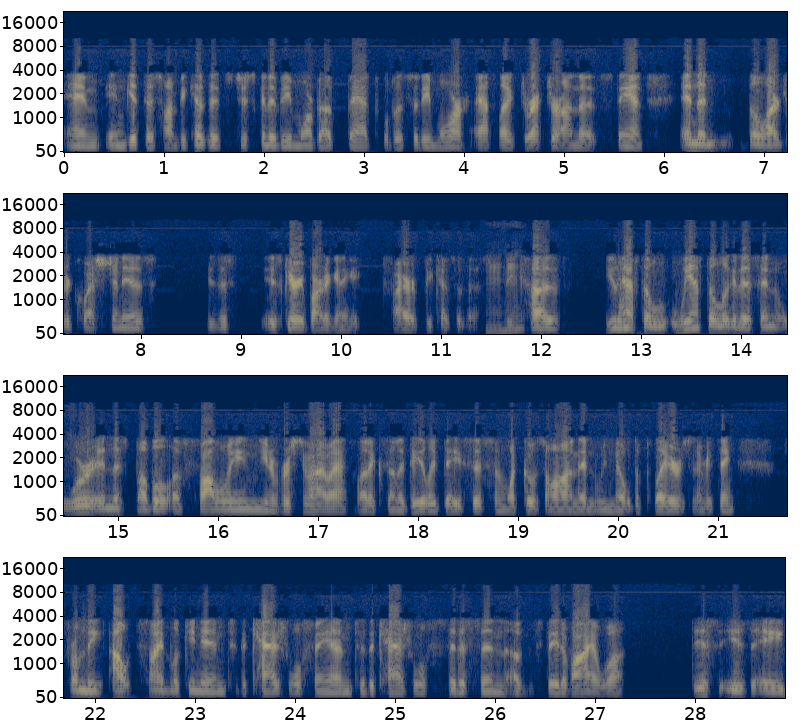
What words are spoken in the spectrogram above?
and and get this on because it's just going to be more about bad publicity, more athletic director on the stand, and then the larger question is, is this is Gary Barta going to get fired because of this? Mm-hmm. Because you have to we have to look at this and we're in this bubble of following University of Iowa athletics on a daily basis and what goes on and we know the players and everything from the outside looking in to the casual fan to the casual citizen of the state of Iowa this is a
